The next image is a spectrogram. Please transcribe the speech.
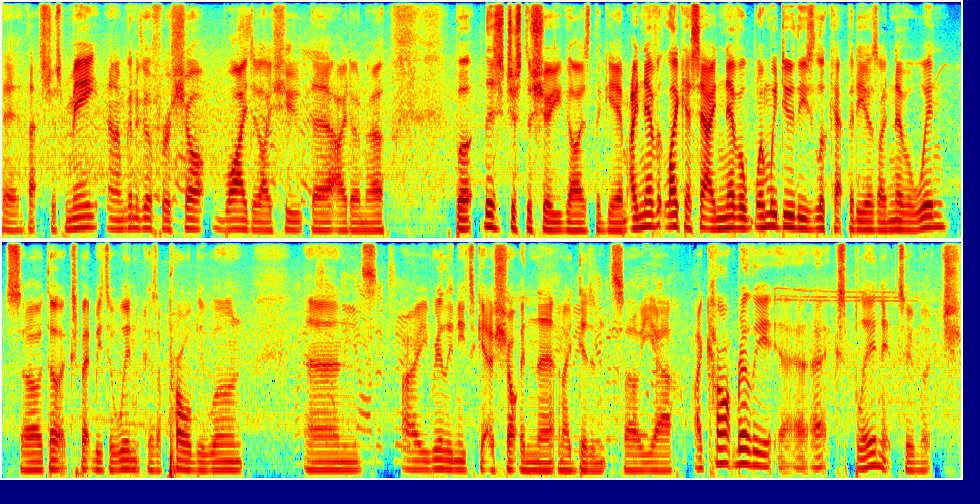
Yeah, that's just me, and I'm going to go for a shot. Why did I shoot there? I don't know. But this is just to show you guys the game. I never, like I said, I never, when we do these look at videos, I never win. So don't expect me to win because I probably won't. And I really need to get a shot in there, and I didn't. So yeah, I can't really uh, uh explain it too much.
